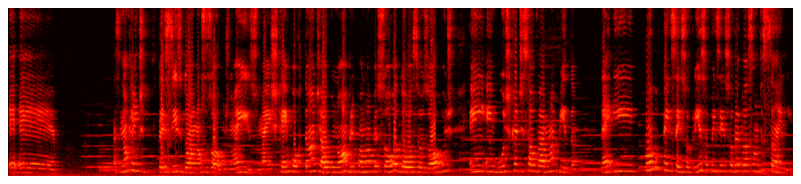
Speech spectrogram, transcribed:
é, é, assim, não que a gente precise doar nossos órgãos, não é isso, mas que é importante, é algo nobre quando uma pessoa doa seus órgãos em, em busca de salvar uma vida, né? E quando pensei sobre isso, eu pensei sobre a doação de sangue.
